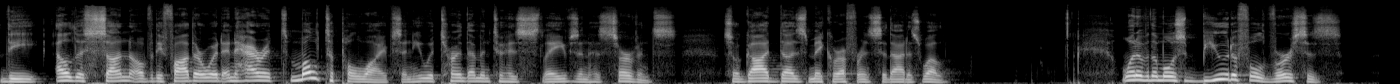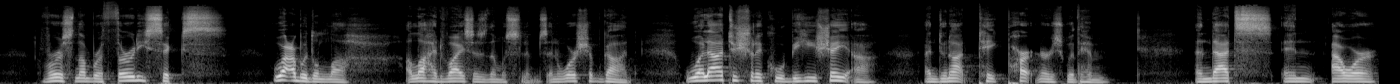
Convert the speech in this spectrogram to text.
The eldest son of the father would inherit multiple wives and he would turn them into his slaves and his servants. So God does make reference to that as well. One of the most beautiful verses, verse number 36 وَاعْبُدُ اللَّهِ Allah advises the Muslims and worship God. وَلَا تُشْرِكُوا بِهِ شَيْئًا And do not take partners with Him and that's in our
